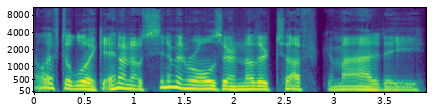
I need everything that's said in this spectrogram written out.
I'll have to look. I don't know. Cinnamon rolls are another tough commodity.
